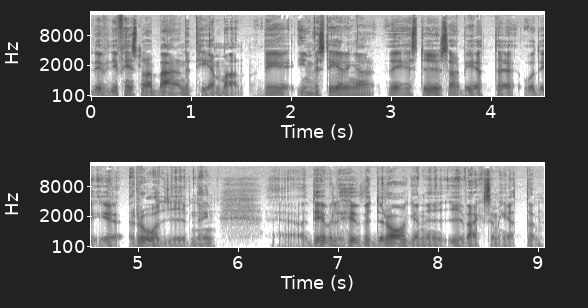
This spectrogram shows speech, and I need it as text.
det, det, finns några bärande teman. Det är investeringar, det är styrelsearbete och det är rådgivning. Eh, det är väl huvuddragen i, i verksamheten.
